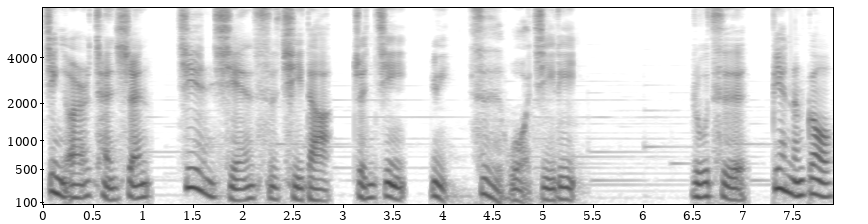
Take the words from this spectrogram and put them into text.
进而产生见贤思齐的尊敬与自我激励，如此便能够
